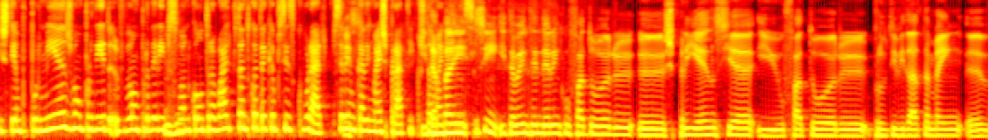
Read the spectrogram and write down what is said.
X tempo por mês, vão perder, vão perder Y com o trabalho, portanto, quanto é que eu preciso cobrar? Serem um Uhum. Isso. bocadinho mais práticos E também, também, sim, e também entenderem que o fator eh, experiência e o fator eh, produtividade também eh,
